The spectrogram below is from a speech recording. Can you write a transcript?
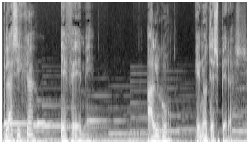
Clásica FM. Algo que no te esperas.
